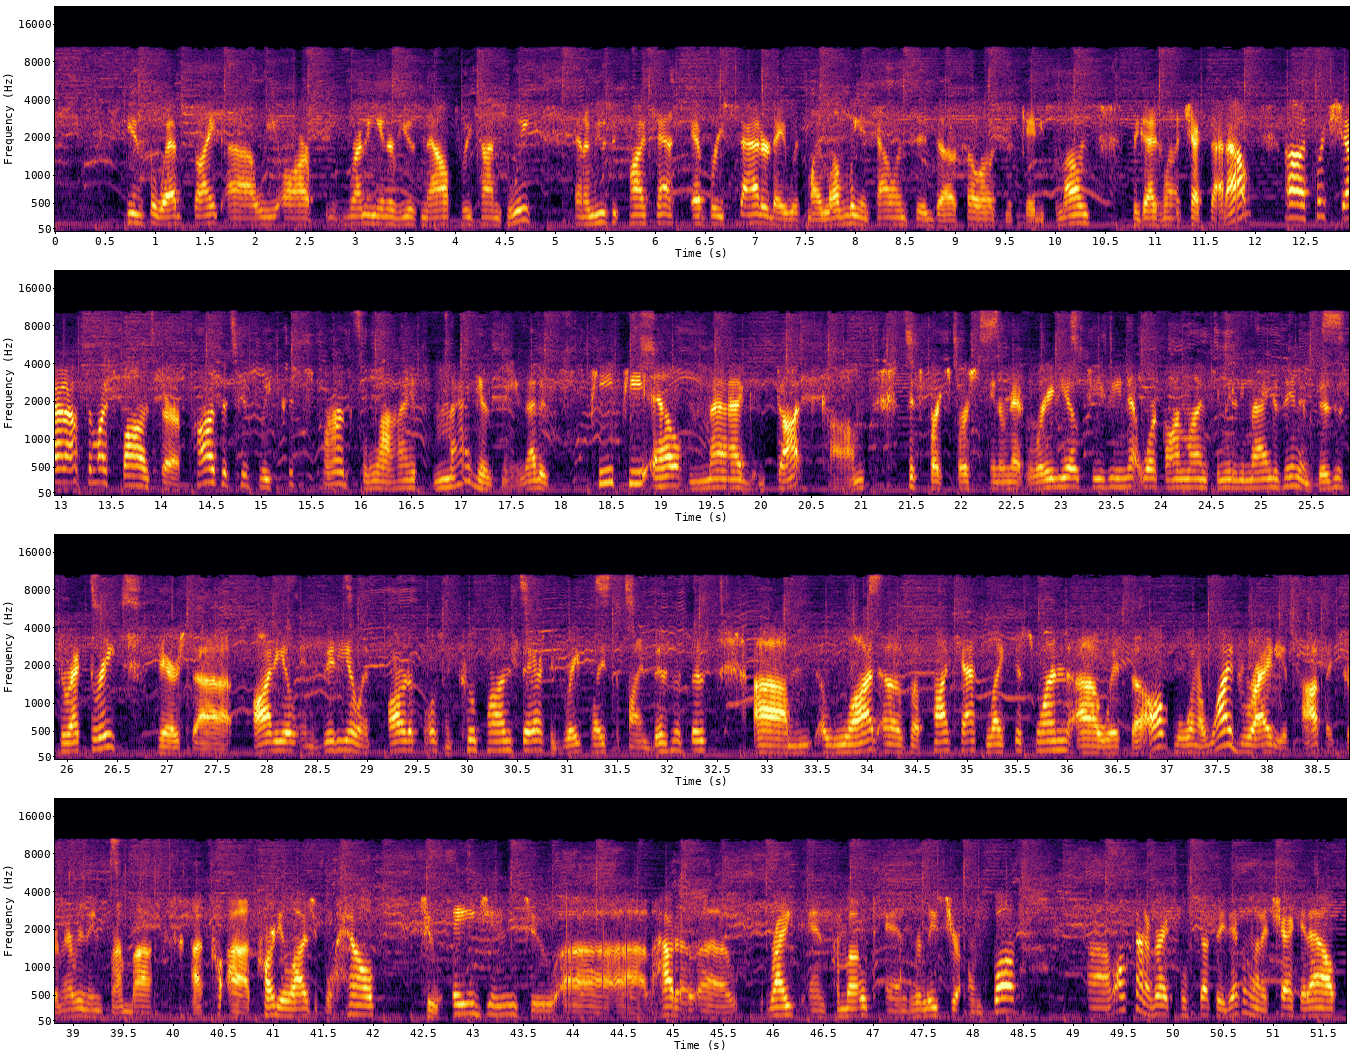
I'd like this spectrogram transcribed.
is the website. Uh, we are running interviews now three times a week and a music podcast every Saturday with my lovely and talented uh, fellow Miss Katie Simone. If you guys want to check that out, uh, quick shout out to my sponsor, Positively Pittsburgh Live Magazine. That is pplmag.com, Pittsburgh's first internet radio, TV network, online community magazine, and business directory. There's uh, audio and video and articles and coupons there. It's a great place to find businesses. Um, a lot of uh, podcasts like this one uh, with uh, all, well, a wide variety of topics from everything from uh, uh, uh, cardiological health to aging to how to write and promote and release your own book. Um, all kind of very cool stuff. So you definitely want to check it out.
